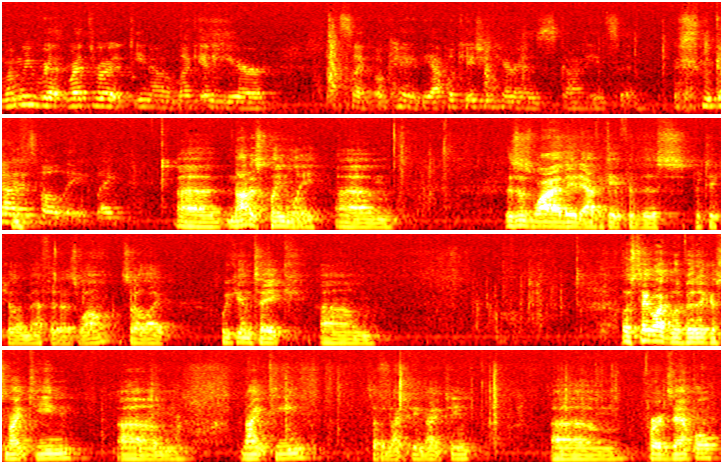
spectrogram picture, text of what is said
when we read, read through it, you know, like in a year, it's like, okay, the application here is God hates sin. God is holy, like, Uh, not as cleanly. Um, this is why they'd advocate for this particular method as well. So, like, we can take, um, let's take like Leviticus 19, um, 19, so 1919. Um, for example,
